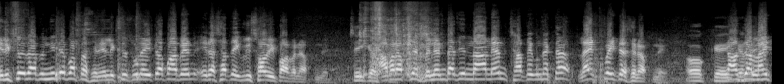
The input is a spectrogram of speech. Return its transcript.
ইলেকট্রিক আপনি নিতে পারতেছেন ইলেকট্রিক চুলা এটা পাবেন এটার সাথে এগুলি সবই পাবেন আপনি। ঠিক আছে। আবার আপনি ব্লেন্ডার যদি না নেন সাথে কিন্তু একটা লাইট পাইতেছেন আপনি। ওকে লাইট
